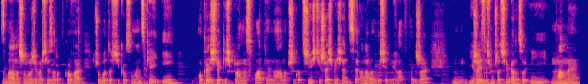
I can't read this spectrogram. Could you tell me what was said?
zbada nasze możliwości zarobkowe przy upadłości konsumenckiej i określi jakiś plan spłaty na na przykład 36 miesięcy, a nawet do 7 lat. Także mm, jeżeli jesteśmy przedsiębiorcą i mamy e,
